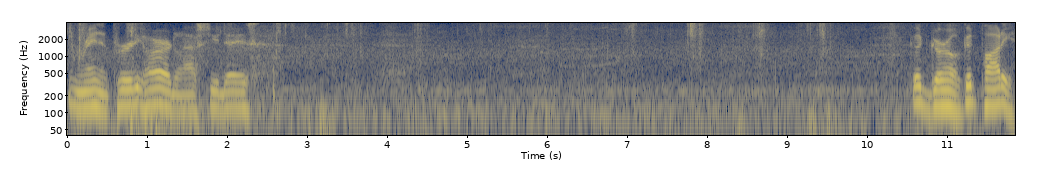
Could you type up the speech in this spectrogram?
Been raining pretty hard the last few days. Good girl, good potty.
